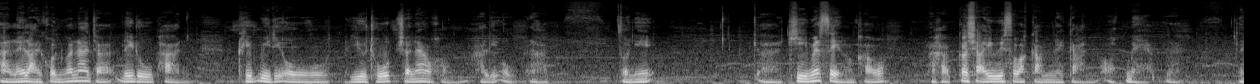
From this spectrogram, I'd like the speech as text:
หลายๆ คนก็น่าจะได้ดูผ่านคลิปวิดีโอ YouTube Channel ของ h a r i o นะครับ ตัวนี้คีย์เมสเซจของเขานะครับก็ใช้วิศวกรรมในการออกแบบนะใน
